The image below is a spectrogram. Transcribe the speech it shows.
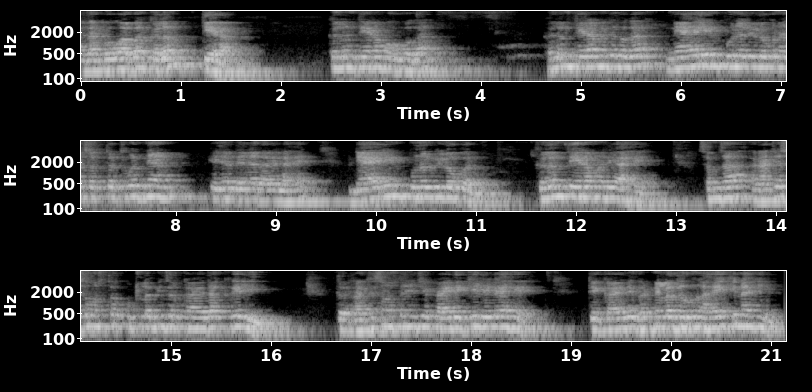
आता बघू आपण कलम तेरा. कलम तेरा बघू बघा. कलम तेरा मध्ये बघा न्यायालयीन पुनर्विलोकनाचं तत्वज्ञान याच्यात देण्यात आलेलं आहे. न्यायालयीन पुनर्विलोकन कलम तेरा मध्ये आहे. समजा राज्यसंस्था कुठला बी जर कायदा केली तर राज्यसंस्थेने जे कायदे केलेले आहेत ते कायदे घटनेला धरून आहे की नाही?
